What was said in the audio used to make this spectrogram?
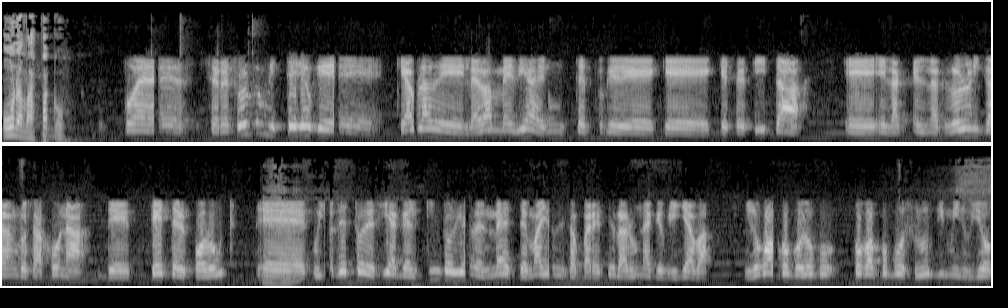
una más Paco pues se resuelve un misterio que, que habla de la Edad Media en un texto que, que, se cita en, la, en la crónica anglosajona de Peter Forut cuyo texto decía que el quinto día del mes de mayo desapareció la luna que brillaba y luego a poco, loco, poco a poco su luz disminuyó,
